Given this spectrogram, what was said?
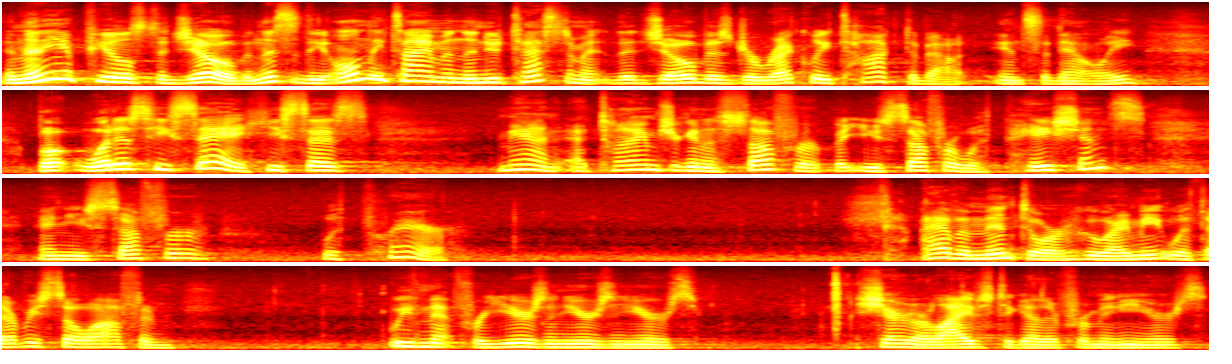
and then he appeals to Job. And this is the only time in the New Testament that Job is directly talked about, incidentally. But what does he say? He says, Man, at times you're going to suffer, but you suffer with patience and you suffer with prayer. I have a mentor who I meet with every so often, we've met for years and years and years, shared our lives together for many years.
